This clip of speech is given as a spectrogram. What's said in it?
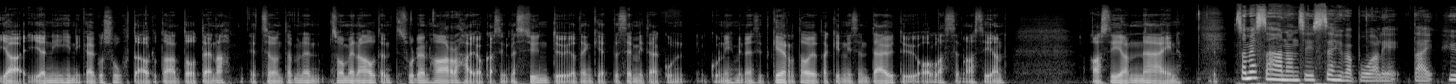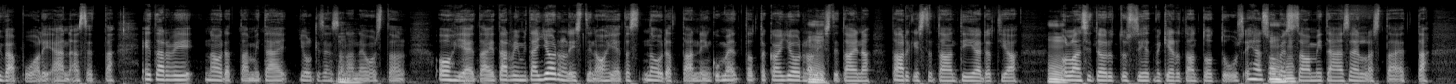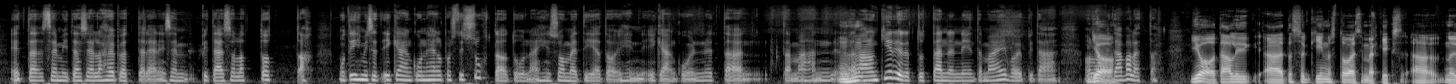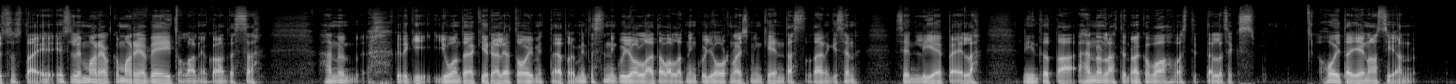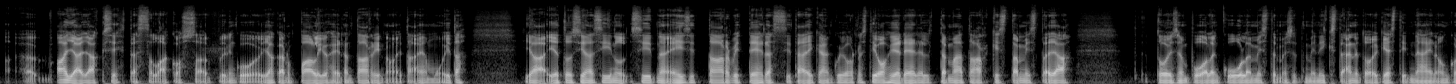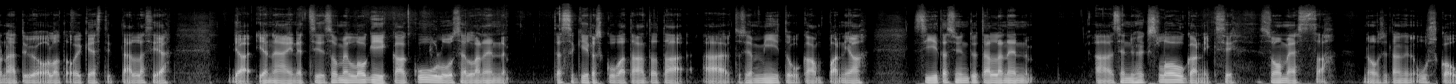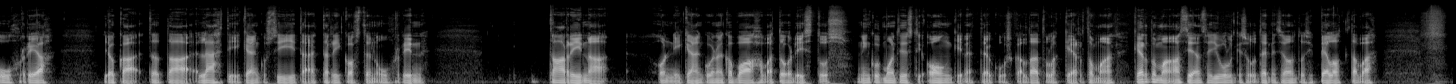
ja, ja niihin ikään kuin suhtaudutaan totena. Että se on tämmöinen somen autenttisuuden harha, joka sinne syntyy jotenkin, että se mitä kun, kun ihminen sitten kertoo jotakin, niin sen täytyy olla sen asian, asian näin. Somessahan on siis se hyvä puoli, tai hyvä puoli NS, että ei tarvi noudattaa mitään julkisen mm. sananeuvoston ohjeita, ei tarvi mitään journalistin ohjeita noudattaa, niin kuin me totta kai journalistit mm. aina tarkistetaan tiedot ja mm. ollaan sitouduttu siihen, että me kerrotaan totuus. Eihän somessa mm-hmm. ole mitään sellaista, että, että se mitä siellä höpöttelee, niin sen pitäisi olla totta. Mutta ihmiset ikään kuin helposti suhtautuu näihin sometietoihin ikään kuin, että tämähän, mm-hmm. tämä on kirjoitettu tänne, niin tämä ei voi pitää olla Joo. mitään valetta. Joo, tämä oli... Äh, tässä on kiinnostava esimerkiksi, äh, no jos esille Maria, Maria Veitolan, joka on tässä hän on kuitenkin juontaja, kirjailija, toimittaja, toimii tässä niin kuin jollain tavalla niin kuin journalismin kentästä tai ainakin sen, sen liepeillä, niin tota, hän on lähtenyt aika vahvasti tällaiseksi hoitajien asian ajajaksi tässä lakossa, niin kuin jakanut paljon heidän tarinoitaan ja muita. Ja, ja tosiaan siinä, siinä ei sitten tarvitse tehdä sitä ikään kuin journalisti ohjeiden edellyttämää tarkistamista ja toisen puolen kuulemista myös, että menikö tämä nyt oikeasti näin, onko nämä työolot oikeasti tällaisia ja, ja näin. Että siis somen logiikkaa kuuluu sellainen, tässä kirjassa kuvataan tota, ää, tosiaan MeToo-kampanja. Siitä syntyi tällainen, ää, sen yhdeksi sloganiksi somessa nousi tällainen usko uhria, joka tota, lähti ikään kuin siitä, että rikosten uhrin tarina on ikään kuin aika vahva todistus, niin kuin moni tietysti onkin, että joku uskaltaa tulla kertomaan, kertomaan asiansa julkisuuteen, niin se on tosi pelottava,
